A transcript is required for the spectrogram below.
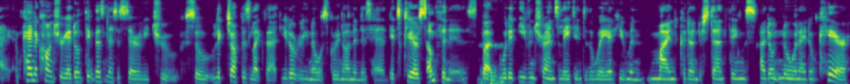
I, I'm kind of contrary. I don't think that's necessarily true. So Lick Chop is like that. You don't really know what's going on in his head. It's clear something is, but would it even translate into the way a human mind could understand things? I don't know and I don't care.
